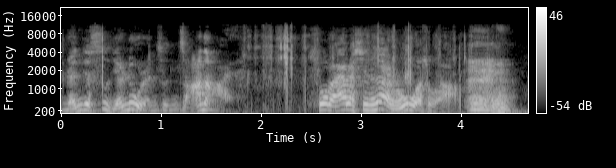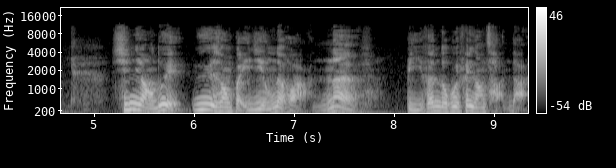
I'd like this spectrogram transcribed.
人家四节六人制，你咋打呀？说白了，现在如果说啊，新疆队遇上北京的话，那。比分都会非常惨淡，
